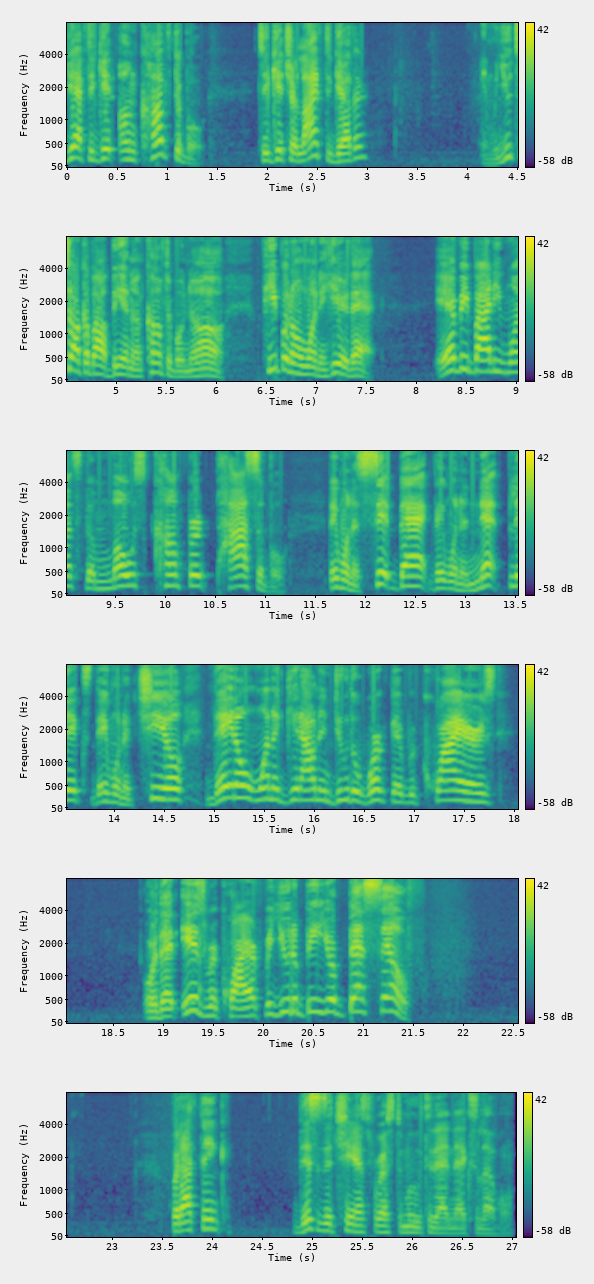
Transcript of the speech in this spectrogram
You have to get uncomfortable to get your life together. And when you talk about being uncomfortable, no, people don't want to hear that. Everybody wants the most comfort possible. They want to sit back, they want to Netflix, they want to chill. They don't want to get out and do the work that requires or that is required for you to be your best self. But I think this is a chance for us to move to that next level.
